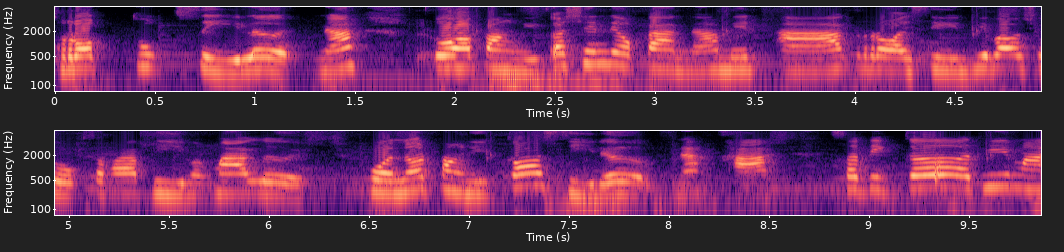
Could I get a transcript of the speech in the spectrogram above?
ครบทุกสีเลยนะ ตัวฝั่งนี้ก็เช่นเดียวกันนะเม็ดอาร์ครอยซีนที่เบ้าโชคสภาพดีมากๆเลย หัวน็อตฝั่งนี้ก็สีเดิมนะคะ สติกเกอร์ที่มา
